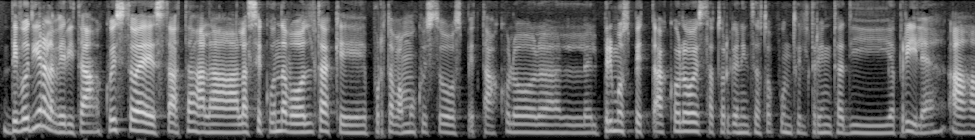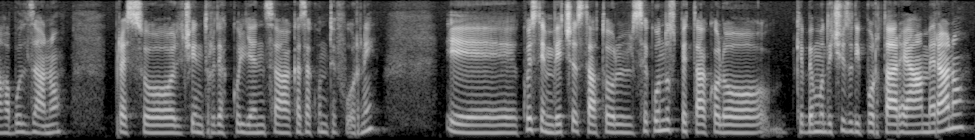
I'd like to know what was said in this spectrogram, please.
Devo dire la verità, questa è stata la, la, seconda volta che portavamo questo spettacolo. Il, il primo spettacolo è stato organizzato appunto il 30 di aprile a Bolzano, presso il centro di accoglienza Casa Conteforni. E questo invece è stato il secondo spettacolo che abbiamo deciso di portare a Merano,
